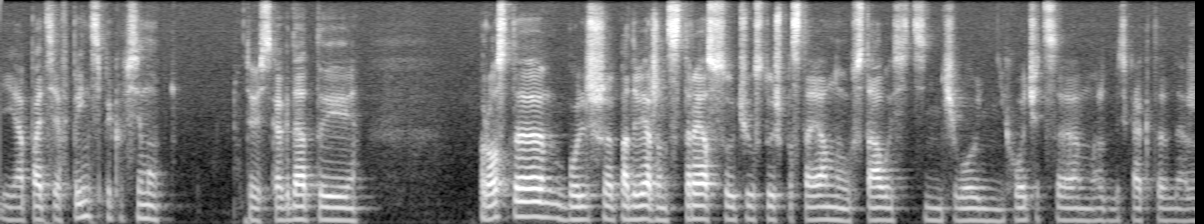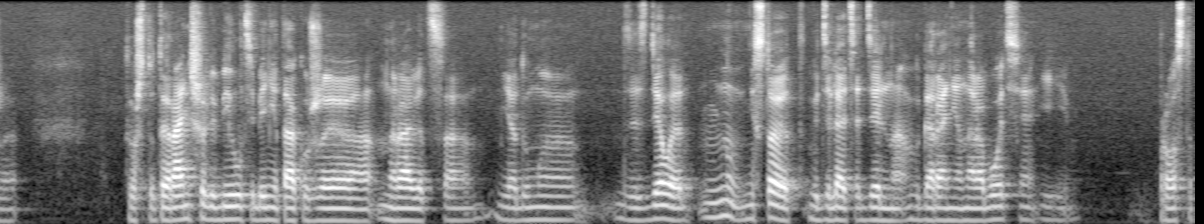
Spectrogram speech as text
и апатия в принципе ко всему. То есть, когда ты просто больше подвержен стрессу, чувствуешь постоянную усталость, ничего не хочется, может быть, как-то даже то, что ты раньше любил, тебе не так уже нравится. Я думаю, здесь дело, ну, не стоит выделять отдельно выгорание на работе и просто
